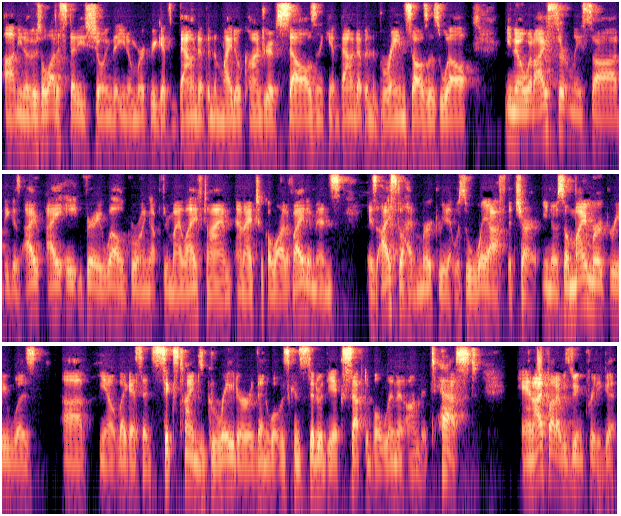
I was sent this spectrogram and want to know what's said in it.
Um, you know, there's a lot of studies showing that you know mercury gets bound up in the mitochondria of cells and it can get bound up in the brain cells as well you know, what I certainly saw because I, I ate very well growing up through my lifetime and I took a lot of vitamins is I still had mercury that was way off the chart. You know, so my mercury was, uh, you know, like I said, six times greater than what was considered the acceptable limit on the test. And I thought I was doing pretty good,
